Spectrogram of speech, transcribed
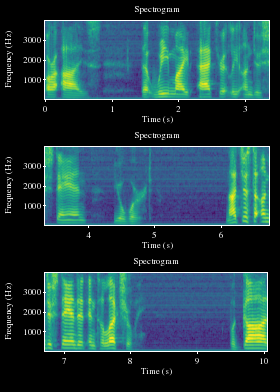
our eyes that we might accurately understand your word. Not just to understand it intellectually, but God,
